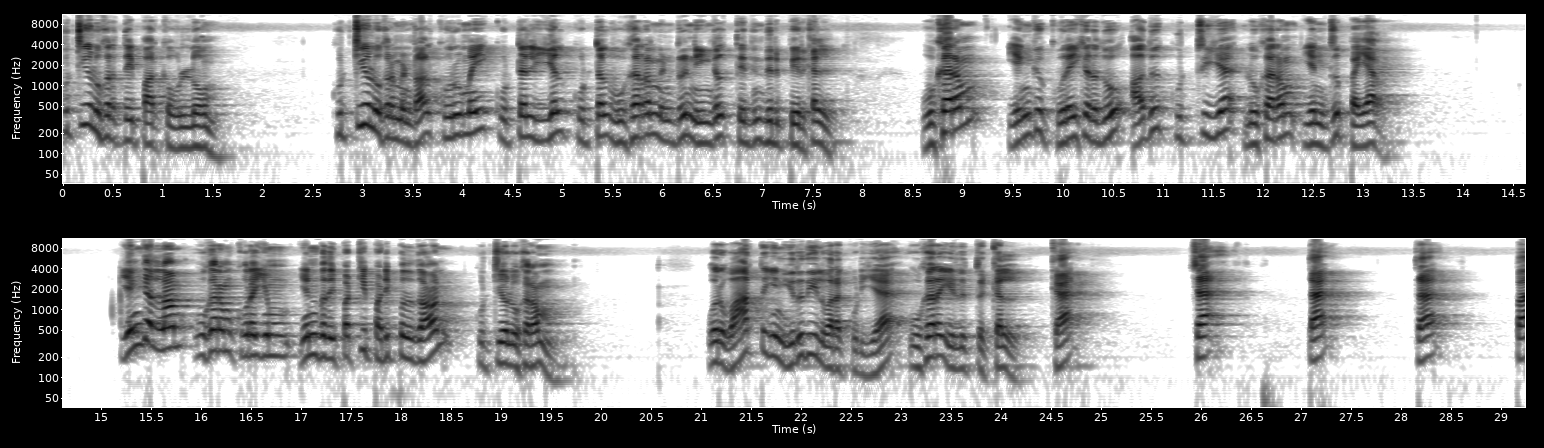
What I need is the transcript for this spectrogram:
குற்றியலுகரத்தை பார்க்க உள்ளோம். குற்றியலுகரம் என்றால் குறுமை கூட்டல் இயல் கூட்டல் உகரம் என்று நீங்கள் தெரிந்திருப்பீர்கள். உகரம் எங்கு குறைகிறதோ அது குற்றிய லுகரம் என்று பெயர். எங்கெல்லாம் உகரம் குறையும் என்பதை பற்றி படிப்பதுதான் குற்றியலுகரம். ஒரு வார்த்தையின் இறுதியில் வரக்கூடிய உகர எழுத்துக்கள் க ச ட த ப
